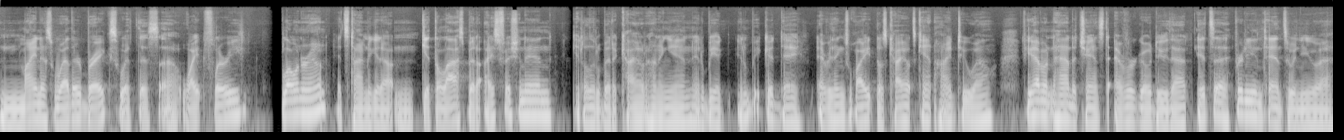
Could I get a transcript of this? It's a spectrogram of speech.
minus weather breaks with this uh, white flurry blowing around, it's time to get out and get the last bit of ice fishing in. Get a little bit of coyote hunting in. It'll be a it'll be a good day. Everything's white. Those coyotes can't hide too well. If you haven't had a chance to ever go do that, it's a pretty intense when you uh,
